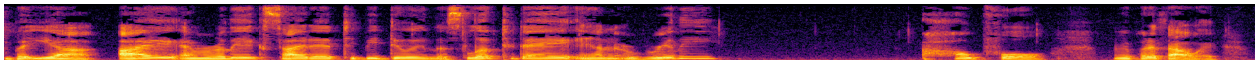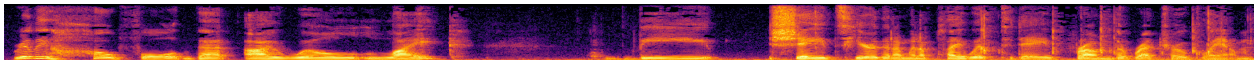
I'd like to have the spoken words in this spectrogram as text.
but yeah, I am really excited to be doing this look today and really hopeful, let me put it that way, really hopeful that I will like the shades here that I'm going to play with today from the Retro Glam.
